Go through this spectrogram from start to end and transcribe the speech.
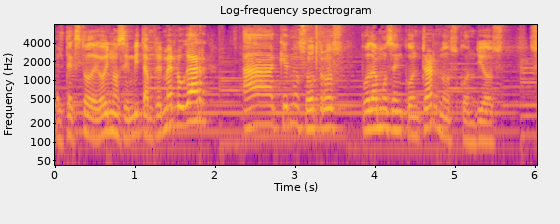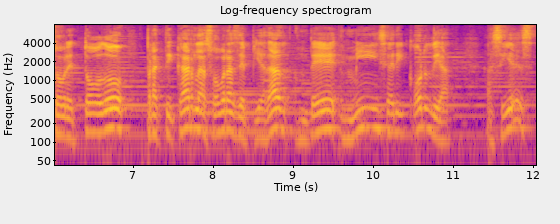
El texto de hoy nos invita en primer lugar a que nosotros podamos encontrarnos con Dios, sobre todo practicar las obras de piedad, de misericordia. Así es,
